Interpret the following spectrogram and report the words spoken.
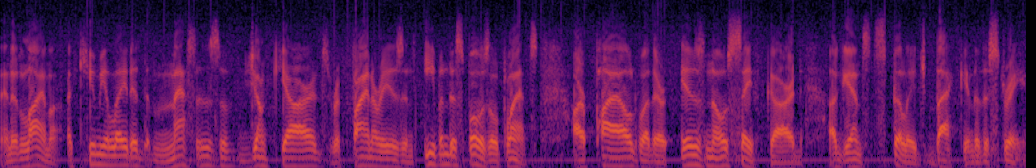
and in Lima, accumulated masses of junkyards, refineries, and even disposal plants are piled where there is no safeguard against spillage back into the stream.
